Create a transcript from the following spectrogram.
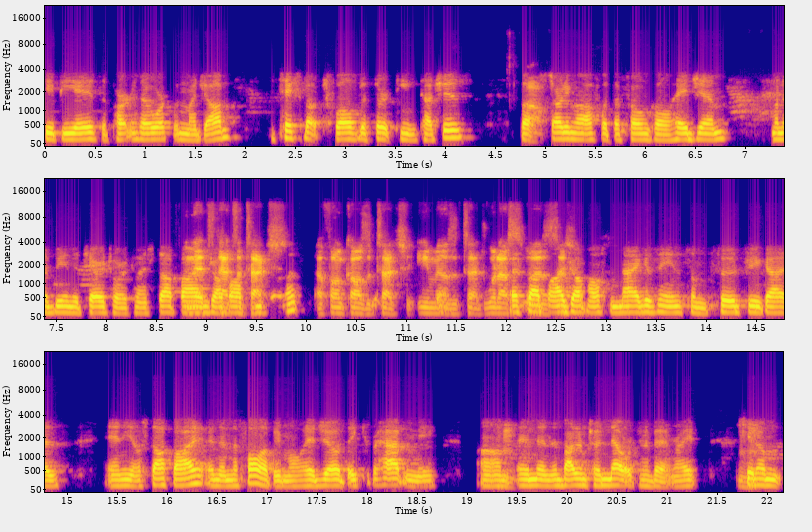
CPAs, the partners I work with in my job, it takes about 12 to 13 touches. But wow. starting off with a phone call, hey, Jim, I'm going to be in the territory. Can I stop by and drop that's off? A touch. A phone call's a touch. Email's a touch. What else? I stop by, drop off some magazines, some food for you guys, and you know, stop by, and then the follow up email. Hey, Joe, thank you for having me. Um, mm-hmm. And then invite them to a networking event, right? Mm-hmm. Get them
